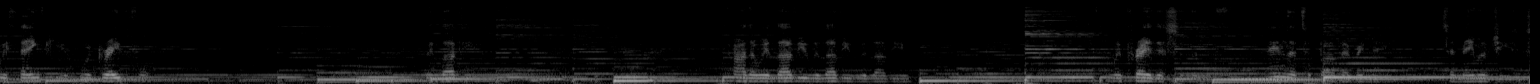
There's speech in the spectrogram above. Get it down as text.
we thank you. We're grateful. We love you. Father, we love you, we love you, we love you. And we pray this in the name that's above every name. It's the name of Jesus.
